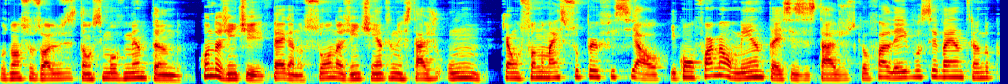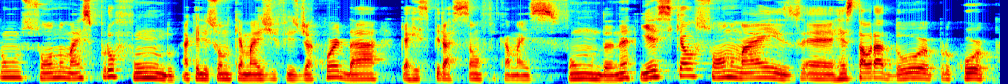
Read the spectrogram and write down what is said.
os nossos olhos estão se movimentando. Quando a gente pega no sono, a gente entra no estágio 1, que é um sono mais superficial. E conforme aumenta esses estágios que eu falei, você vai entrando para um sono mais profundo, aquele sono que é mais difícil de acordar, que a respiração fica mais funda, né? E esse que é o sono mais é, restaurador para o corpo.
